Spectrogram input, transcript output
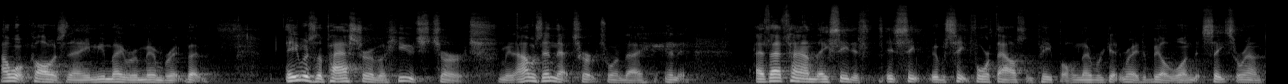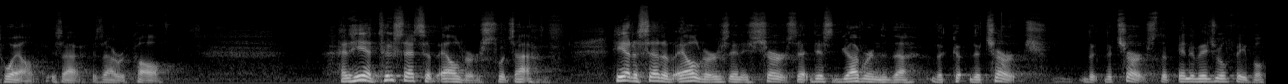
I won't call his name, you may remember it, but he was the pastor of a huge church. I mean, I was in that church one day, and at that time they seated it, seat, it would seat 4,000 people, and they were getting ready to build one that seats around 12, as I, as I recall. And he had two sets of elders, which I, he had a set of elders in his church that just governed the, the, the church, the, the church, the individual people.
